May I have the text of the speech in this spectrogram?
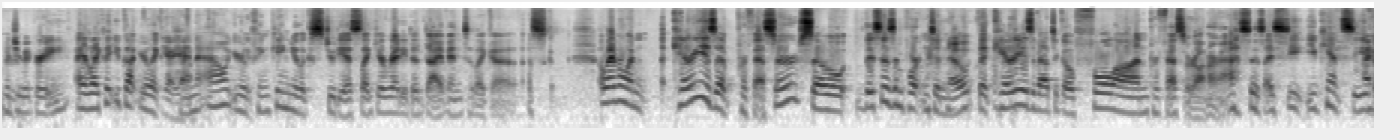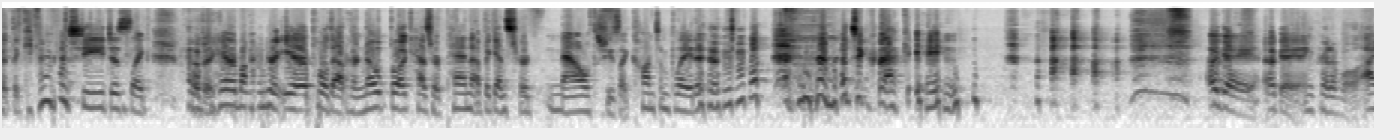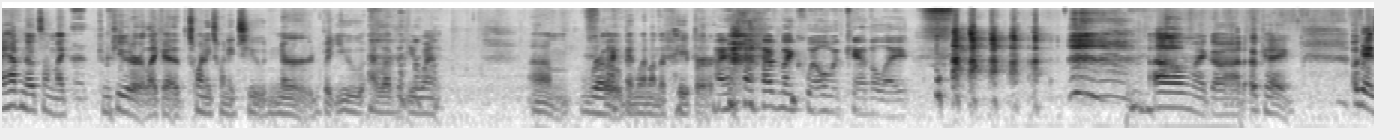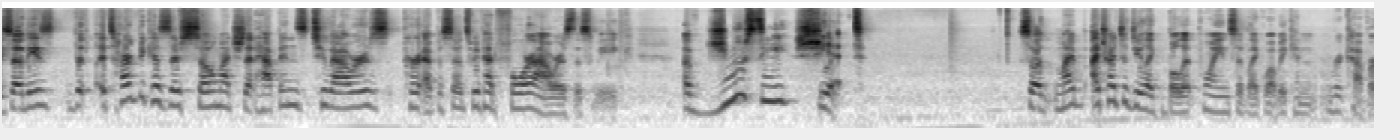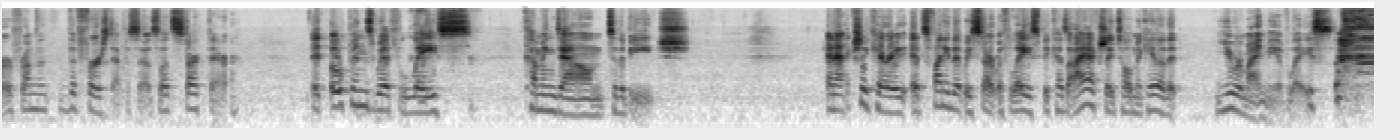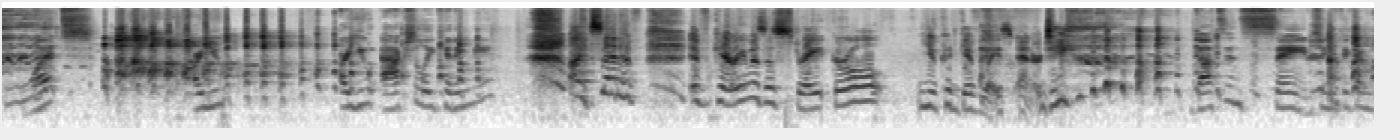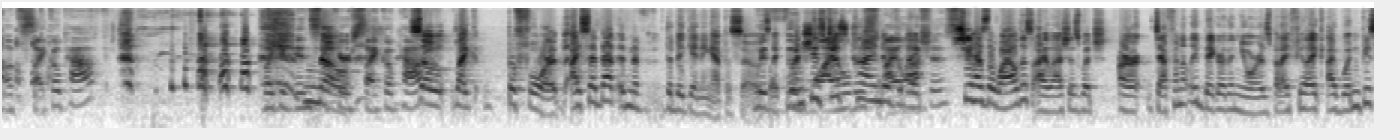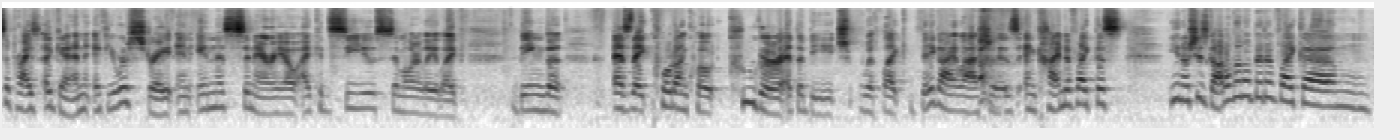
Would you agree? I like that you got your like Mm-hmm. Yeah, pen yeah. out. You're thinking. You look studious. Like you're ready to dive into like a. a sc- oh, everyone! Carey is a professor, so this is important to note that Carey is about to go full on professor on our asses. I see. You can't see, but the camera. She just like pulled her hair behind her ear, pulled out her notebook, has her pen up against her mouth. She's like contemplative. We're about to crack in. Okay, okay, incredible. I have notes on my computer like a 2022 nerd, but you, I love that you went um, rogue and went on the paper. I have my quill with candlelight. Oh my god. Okay. Okay, so these the, it's hard because there's so much that happens 2 hours per episode. So we've had 4 hours this week of juicy shit. So my I tried to do like bullet points of like what we can recover from the, the first episode. So let's start there. It opens with Lace coming down to the beach. And actually, Carey, it's funny that we start with Lace because I actually told Michaela that you remind me of Lace. What? Are you? Are you actually kidding me? I said if if Carey was a straight girl, you could give Lace energy. That's insane. So you think I'm a psychopath? Like an insecure No. psychopath? So like before, I said that in the the beginning episode. With like the when she's just kind of eyelashes? like she has the wildest eyelashes, which are definitely bigger than yours. But I feel like I wouldn't be surprised again if you were straight. And in this scenario, I could see you similarly like being the as they quote unquote cougar at the beach with like big eyelashes and kind of like this. You know, she's got a little bit of like um.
